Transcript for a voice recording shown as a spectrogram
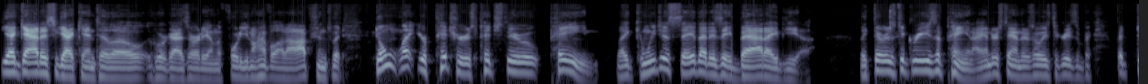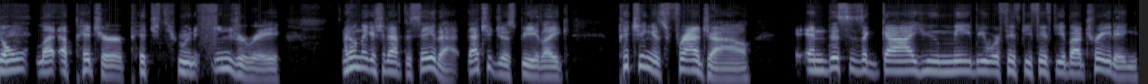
yeah, Gaddis, you got Cantillo, who are guys already on the 40. You don't have a lot of options, but don't let your pitchers pitch through pain. Like, can we just say that is a bad idea? Like, there is degrees of pain. I understand there's always degrees of pain, but don't let a pitcher pitch through an injury. I don't think I should have to say that. That should just be like pitching is fragile. And this is a guy who maybe we're 50 50 about trading.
